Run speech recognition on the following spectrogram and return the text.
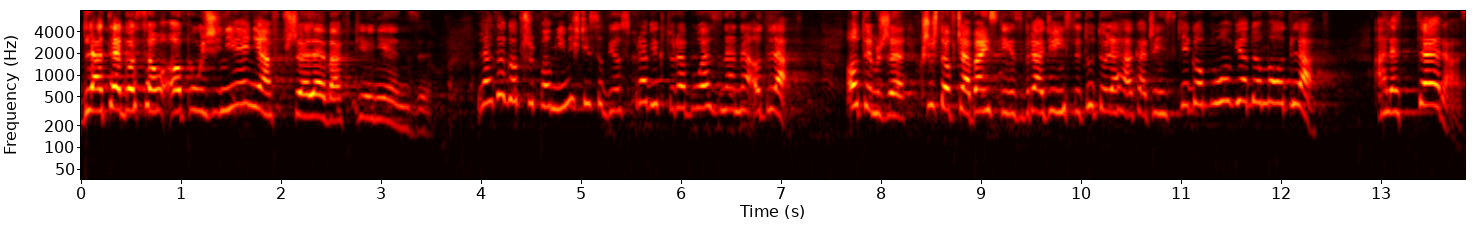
dlatego są opóźnienia w przelewach pieniędzy. Dlatego przypomnieliście sobie o sprawie, która była znana od lat. O tym, że Krzysztof Czabański jest w Radzie Instytutu Lecha Kaczyńskiego, było wiadomo od lat. Ale teraz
